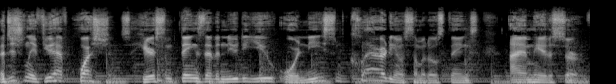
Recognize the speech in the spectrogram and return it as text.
Additionally, if you have questions, here's some things that are new to you, or need some clarity on some of those things, I am here to serve.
